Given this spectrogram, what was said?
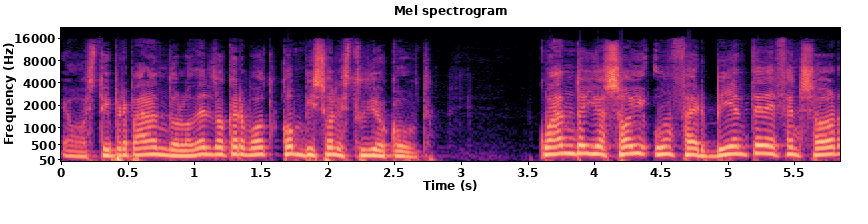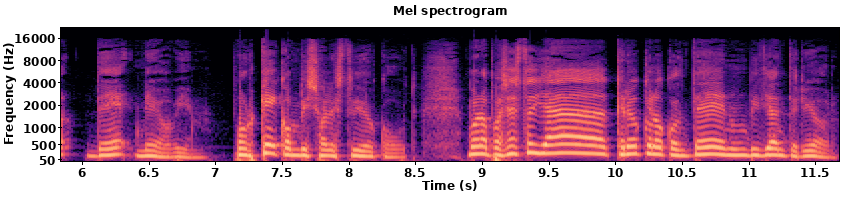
o estoy preparando lo del Dockerbot con Visual Studio Code. Cuando yo soy un ferviente defensor de NeoBeam. ¿Por qué con Visual Studio Code? Bueno, pues esto ya creo que lo conté en un vídeo anterior.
